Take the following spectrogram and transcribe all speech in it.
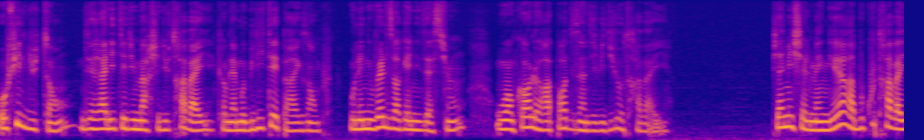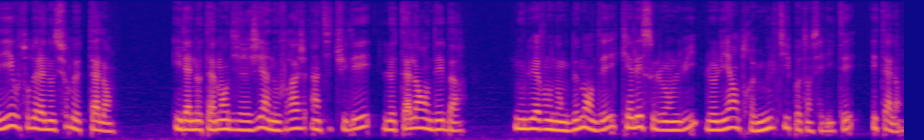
au fil du temps des réalités du marché du travail, comme la mobilité par exemple, ou les nouvelles organisations, ou encore le rapport des individus au travail. Pierre-Michel Menger a beaucoup travaillé autour de la notion de talent. Il a notamment dirigé un ouvrage intitulé Le talent en débat. Nous lui avons donc demandé quel est selon lui le lien entre multipotentialité et talent.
